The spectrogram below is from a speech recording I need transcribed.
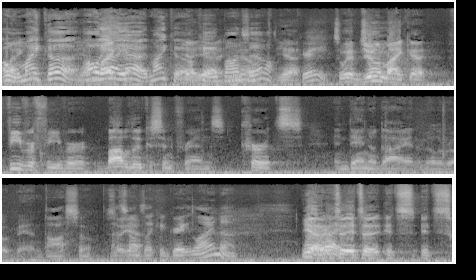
Oh, Micah. Oh, yeah, yeah, Micah. Okay, you Bonzel. yeah. Great. So we have Jill and Micah, Fever Fever, Bob Lucas and Friends, Kurtz, and Daniel Dye in the Miller Road Band. awesome. So, That yeah. sounds like a great lineup. Yeah, All it's, a, it's a it's it's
